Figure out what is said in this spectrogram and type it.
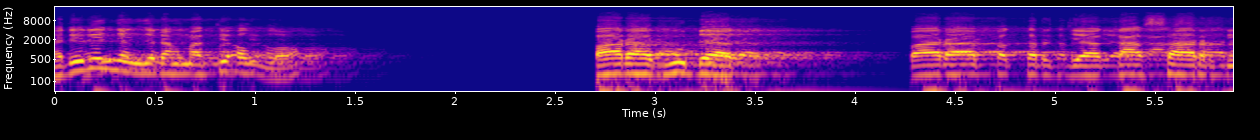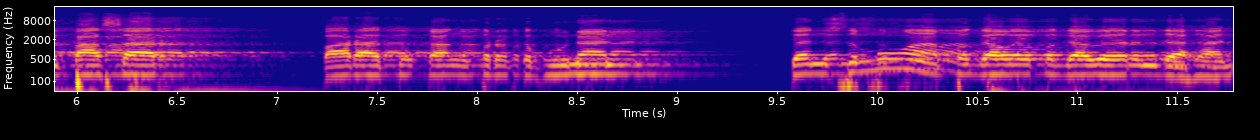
Hadirin yang dirahmati Allah, para budak, para pekerja kasar di pasar, para tukang perkebunan, dan semua pegawai-pegawai rendahan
